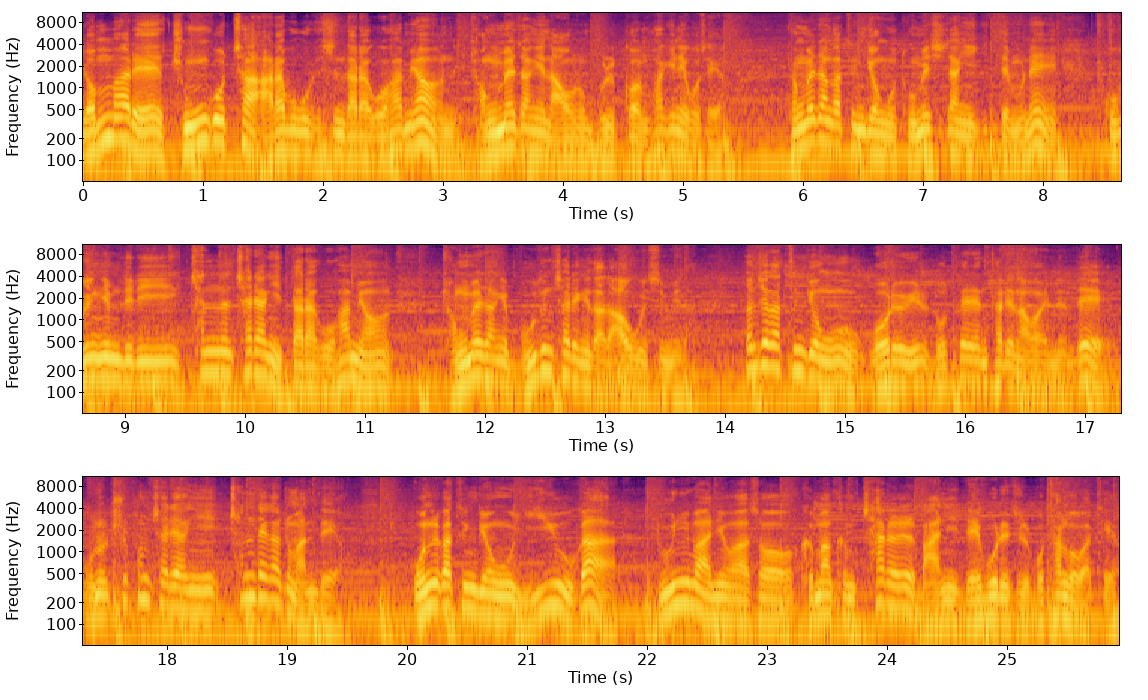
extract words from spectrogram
연말에 중고차 알아보고 계신다라고 하면 경매장에 나오는 물건 확인해 보세요. 경매장 같은 경우 도매 시장이기 때문에 고객님들이 찾는 차량이 있다라고 하면 경매장의 모든 차량이 다 나오고 있습니다. 현재 같은 경우 월요일 롯데렌탈에 나와 있는데 오늘 출품 차량이 천 대가 좀 안 돼요. 오늘 같은 경우 이유가 눈이 많이 와서 그만큼 차를 많이 내보내질 못한 것 같아요.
